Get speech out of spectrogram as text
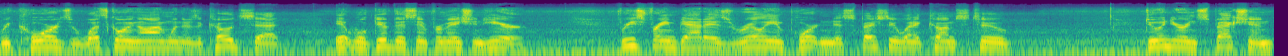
records what's going on when there's a code set, it will give this information here. Freeze frame data is really important, especially when it comes to doing your inspection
